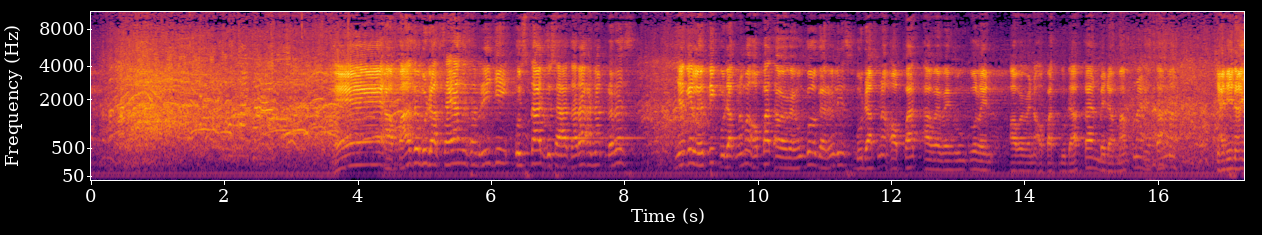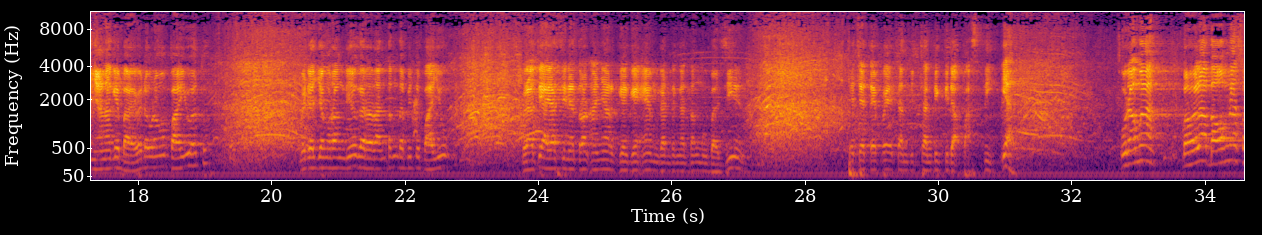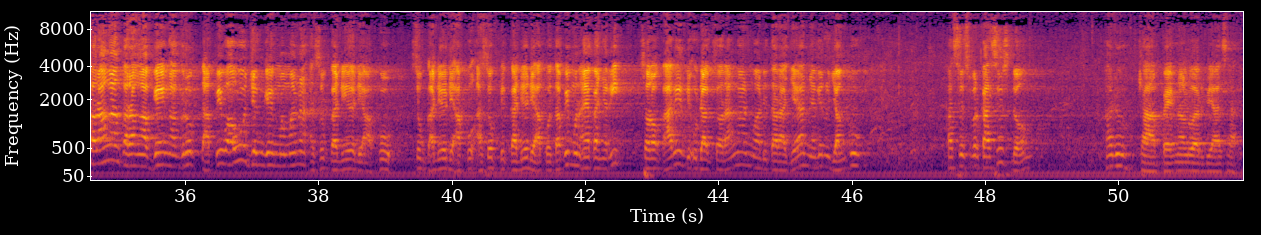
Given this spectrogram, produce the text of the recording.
Eh, apa tuh budak sayang bisa beriji? Ustad usaha tara anak deres. Nyake letik budak nama opat awewe hungkul garulis budakna opat awewe hungkul lain awewe na opat budakan beda makna eta mah. Nyadi nanya lagi bae da urang payu atuh. Beda jang orang dia gara ranteng tapi teu payu. Berarti ayah sinetron anyar GGM ganteng-ganteng mubazir. CCTV cantik-cantik tidak pasti. Ya. Urang mah baheula baongna sorangan karang ngageng ngagrup tapi wau jeung geng mamana asup ka dieu di aku, asup ka dieu di aku, asup di ka dieu di aku. Tapi mun aya ka nyeri sorok karir di udag sorangan moal ditarajean nya nu jangku. Kasus berkasus dong. Aduh, capeknya luar biasa.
